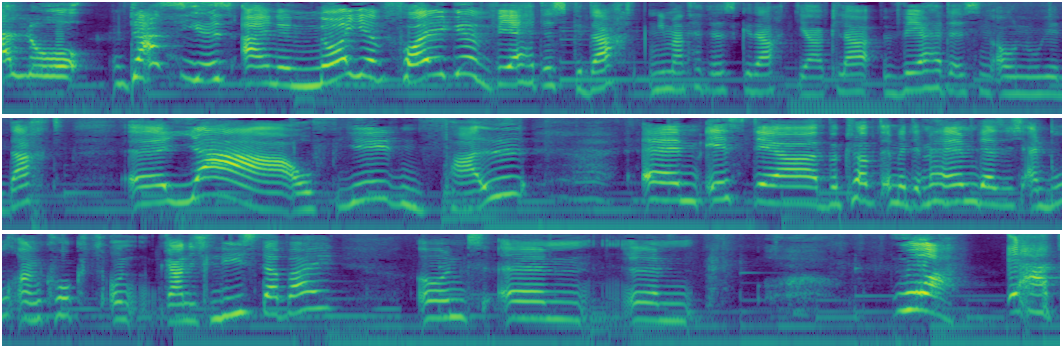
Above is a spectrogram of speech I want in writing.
Hallo, das hier ist eine neue Folge. Wer hätte es gedacht? Niemand hätte es gedacht. Ja, klar. Wer hätte es denn auch nur gedacht? Äh, ja, auf jeden Fall ähm, ist der Bekloppte mit dem Helm, der sich ein Buch anguckt und gar nicht liest dabei. Und, ähm, ähm, boah, er hat,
